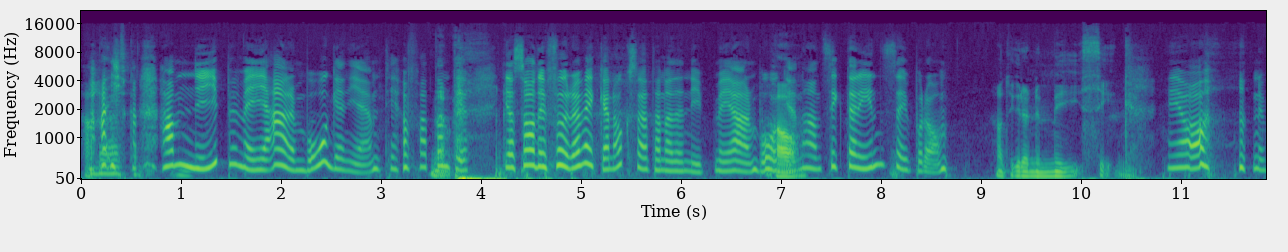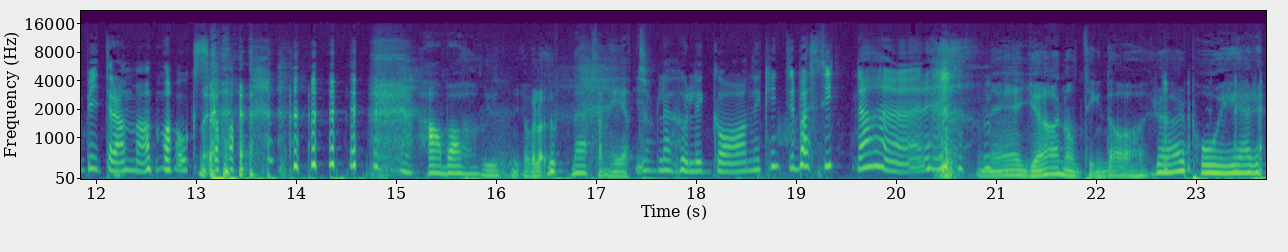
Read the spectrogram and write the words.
han, han nyper mig i armbågen jämt. Jag fattar Nej. inte. Jag sa det förra veckan också att han hade nypt mig i armbågen. Ja. Han siktar in sig på dem. Han tycker den är mysig. Ja, nu biter han mamma också. han bara, jag vill ha uppmärksamhet. Jävla huligan, ni kan inte bara sitta här. Nej, gör någonting då. Rör på er.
